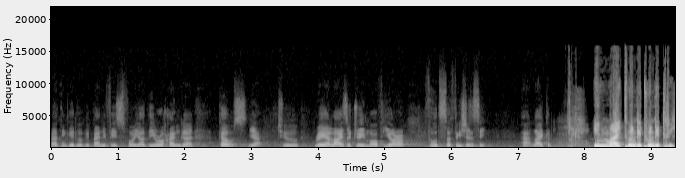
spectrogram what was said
I think it will be benefits for your zero hunger goals, yeah, to realize the dream of your food sufficiency. Uh, like in May 2023,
